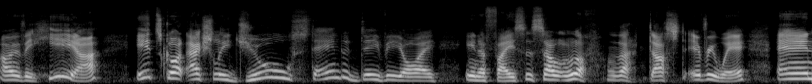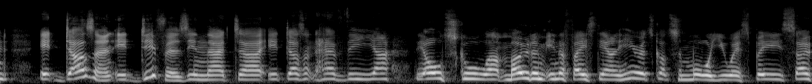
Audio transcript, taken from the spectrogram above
over here, it's got actually dual standard DVI interfaces, so ugh, dust everywhere, and it doesn't. It differs in that uh, it doesn't have the uh, the old school uh, modem interface down here. It's got some more USBs, so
